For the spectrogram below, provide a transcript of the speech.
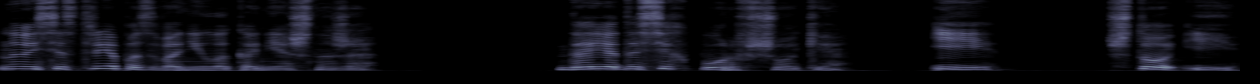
Ну и сестре позвонила, конечно же. Да я до сих пор в шоке. И? Что и?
